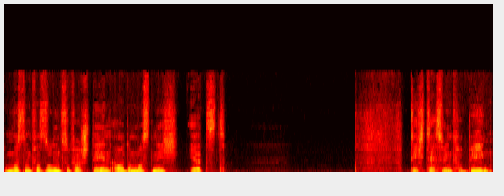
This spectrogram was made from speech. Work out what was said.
Du musst ihn versuchen zu verstehen, aber du musst nicht jetzt dich deswegen verbiegen.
